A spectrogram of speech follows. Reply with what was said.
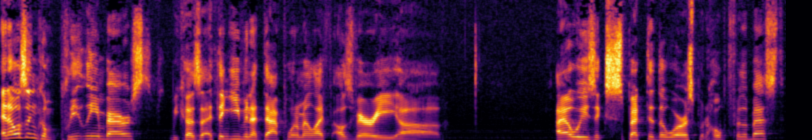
And I wasn't completely embarrassed because I think even at that point in my life, I was very. Uh, I always expected the worst, but hoped for the best.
